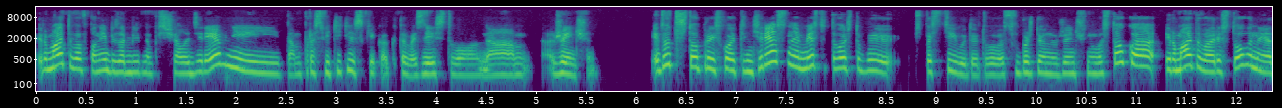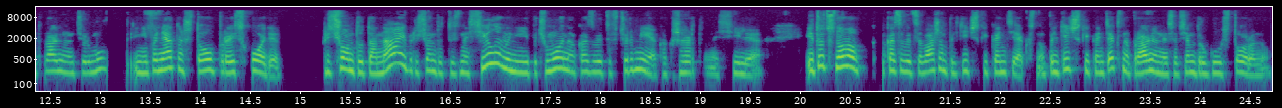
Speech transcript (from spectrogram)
Ирматова вполне безобидно посещала деревни и там просветительски как-то воздействовала на женщин. И тут что происходит интересное, вместо того, чтобы спасти вот эту освобожденную женщину Востока, Ирматова арестована и отправлена в тюрьму. И непонятно, что происходит. Причем тут она, и причем тут изнасилование, и почему она оказывается в тюрьме, как жертва насилия. И тут снова оказывается важен политический контекст, но политический контекст направленный совсем в другую сторону,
